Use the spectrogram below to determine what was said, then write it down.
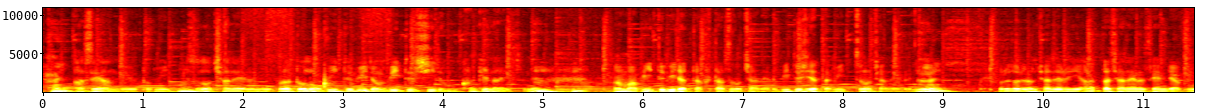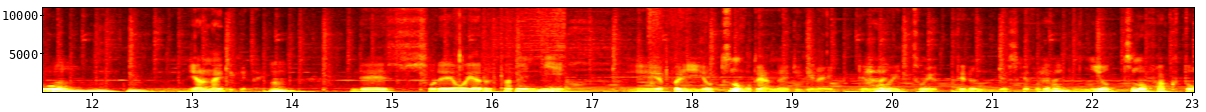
はい。ASEAN でいうと3つのチャンネルにこれはどの B2B でも B2C でも関係ないですよね。うんあまあ、B2B だったら2つのチャンネル B2C だったら3つのチャンネルに、うんはい。それぞれのチャンネルに合ったチャンネル戦略をうんうんやらないといけない。うんでそれをやるために、えーやっぱり4つのことやらないといけないっていうのはい。がいつも言ってるんですけどね、はい。4つのファクト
